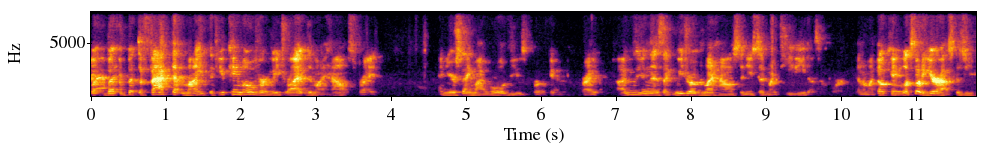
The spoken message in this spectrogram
but but but the fact that my if you came over and we drive to my house, right, and you're saying my worldview is broken, right? I'm using this like we drove to my house and you said my TV doesn't work, and I'm like, okay, let's go to your house because you,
